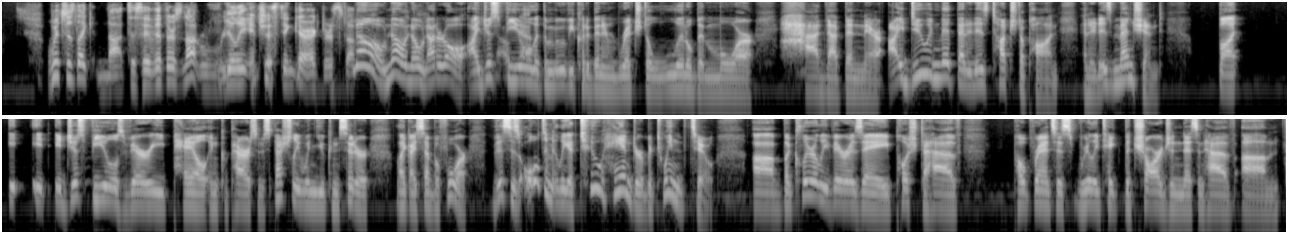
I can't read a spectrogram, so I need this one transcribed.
Which is like not to say that there's not really interesting character stuff. No no no not at all. I just no, feel yeah. that the movie could have been enriched a little bit more had that been there. I do admit that it is touched upon and it is mentioned but it, it, it just feels very pale in comparison, especially when you consider, like I said before, this is ultimately a two hander between the two. Uh, but clearly, there is a push to have Pope Francis really take the charge in this and have um,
